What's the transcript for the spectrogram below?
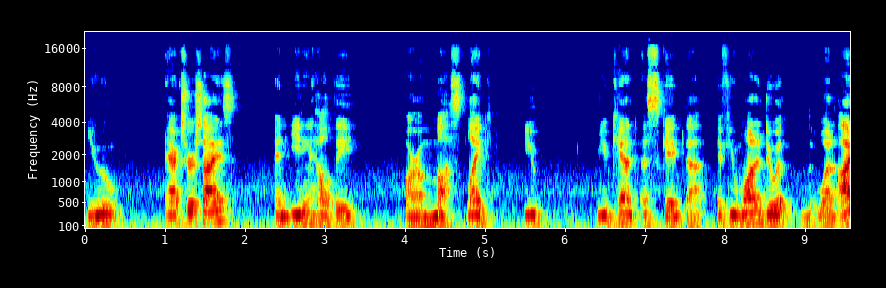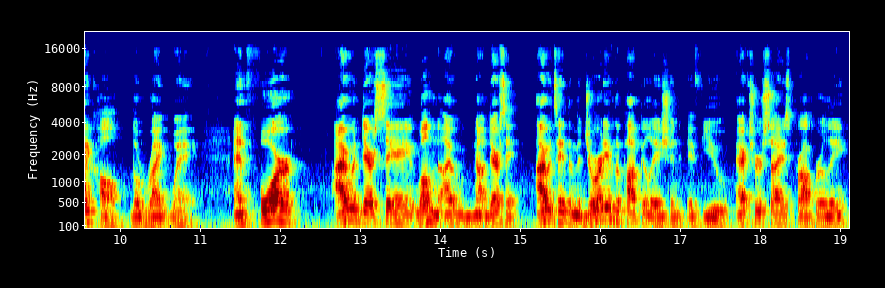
you exercise and eating healthy are a must. Like you you can't escape that. If you want to do it what I call the right way. And for I would dare say, well, I would not dare say, I would say the majority of the population, if you exercise properly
